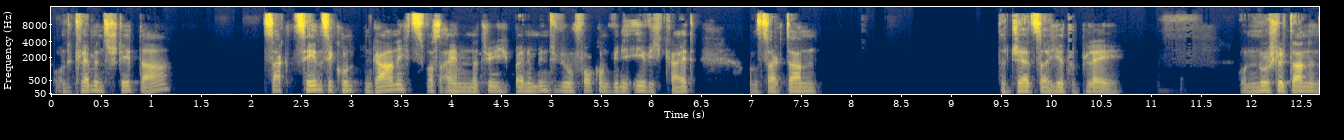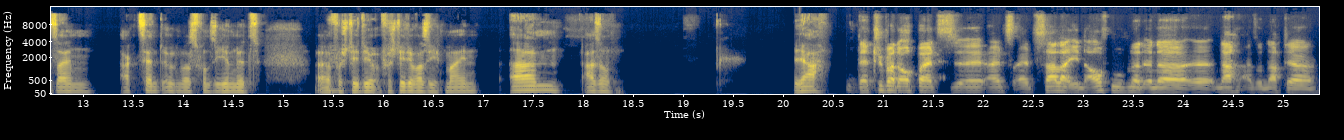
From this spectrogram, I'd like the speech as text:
Und Clemens steht da sagt zehn Sekunden gar nichts, was einem natürlich bei einem Interview vorkommt wie eine Ewigkeit und sagt dann, The Jets are here to play. Und nuschelt dann in seinem Akzent irgendwas von sich hin mit, äh, versteht ihr, versteht ihr, was ich meine? Ähm, also, ja. Der Typ hat auch bei, äh, als, als Salah ihn aufgerufen hat in der, äh, nach, also nach der,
